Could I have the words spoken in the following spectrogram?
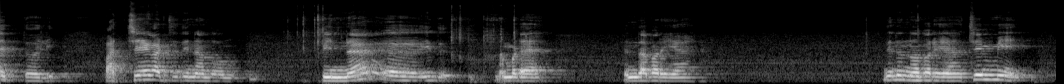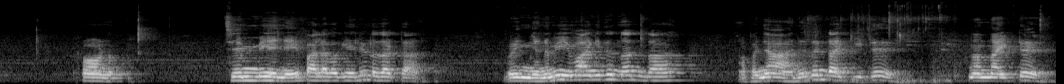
നെത്തോലി. പച്ചയെ കടിച്ച് തിന്നാൻ തോന്നും. പിന്നെ ഇത് നമ്മുടെ എന്താ പറയുക ഇതിനെന്താ പറയുക ചെമ്മീൻ. റോണ്. ചെമ്മീന് പല വകയിലുള്ളതാട്ടാ ഇങ്ങനെ മീൻ വാങ്ങി തിന്നാ എന്താ? അപ്പം ഞാനിത് ഉണ്ടാക്കിയിട്ട് നന്നായിട്ട്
